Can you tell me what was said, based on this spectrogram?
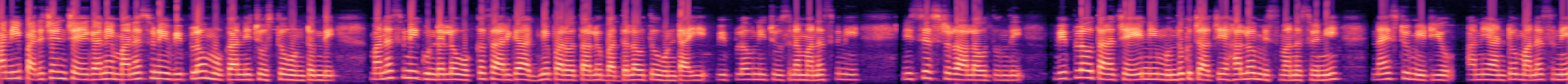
అని పరిచయం చేయగానే మనసుని విప్లవ ముఖాన్ని చూస్తూ ఉంటుంది. మనసుని గుండెల్లో ఒక్కసారిగా అగ్నిపర్వతాలు బద్దలవుతూ ఉంటాయి. విప్లవ్ని చూసిన మనసుని నిశ్చష్టరాలవుతుంది విప్లవ్ తన చేయిని ముందుకు చాచి hello miss Manaswini nice to meet you అని అంటూ మనసుని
